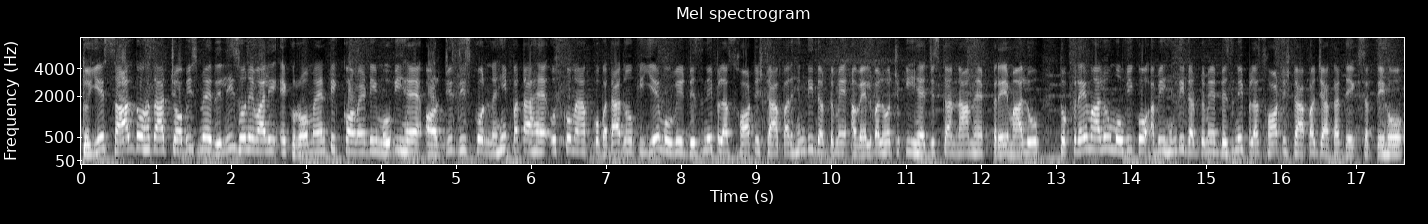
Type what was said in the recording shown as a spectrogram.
तो ये साल दो हज़ार चौबीस में रिलीज़ होने वाली एक रोमांटिक कॉमेडी मूवी है। और जिस जिसको नहीं पता है, उसको मैं आपको बता दूँ कि ये मूवी डिज्नी प्लस हॉट स्टार पर हिंदी डब्ड में अवेलेबल हो चुकी है, जिसका नाम है प्रेम आलू तो प्रेम आलू मूवी को अभी हिंदी डब्ड में डिज्नी प्लस हॉट स्टार पर जाकर देख सकते हो।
